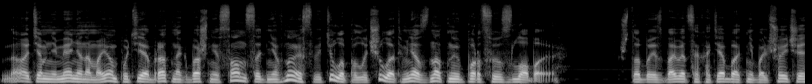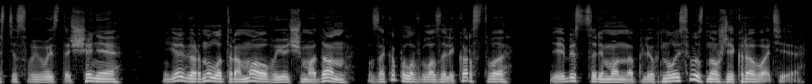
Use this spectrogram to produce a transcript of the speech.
но тем не менее на моем пути обратно к башне солнца дневное светило получило от меня знатную порцию злобы. Чтобы избавиться хотя бы от небольшой части своего истощения, я вернула Трамау в ее чемодан, закапала в глаза лекарства и бесцеремонно плюхнулась в изножье кровати.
